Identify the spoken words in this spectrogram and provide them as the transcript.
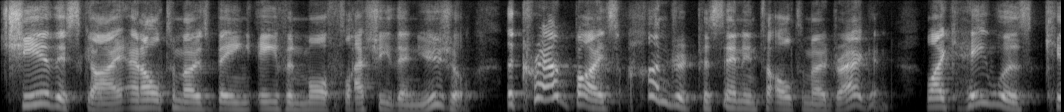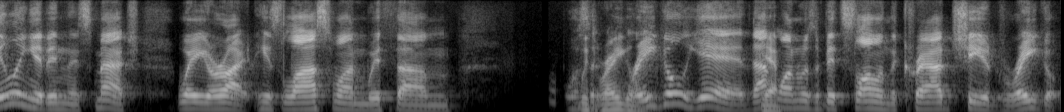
cheer this guy, and Ultimo's being even more flashy than usual. The crowd buys 100% into Ultimo Dragon. Like he was killing it in this match. Where you're right, his last one with um, was With it Regal. Regal, yeah, that Yeah. one was a bit slow, and the crowd cheered Regal.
